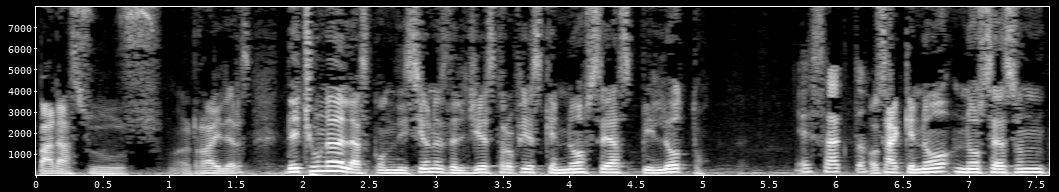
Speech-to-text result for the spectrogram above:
para sus riders. De hecho, una de las condiciones del GS Trophy es que no seas piloto. Exacto. O sea, que no, no seas un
